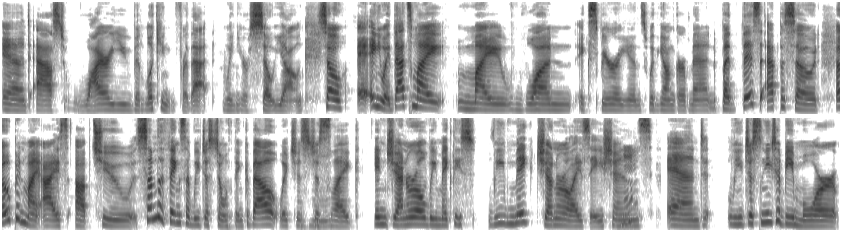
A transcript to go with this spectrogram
and asked, why are you even looking for that when you're so young? So anyway, that's my my one experience with younger men. But this episode opened my eyes up to some of the things that we just don't think about, which is mm-hmm. just like in general, we make these we make generalizations mm-hmm. and we just need to be more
